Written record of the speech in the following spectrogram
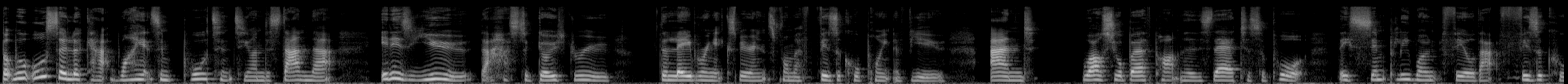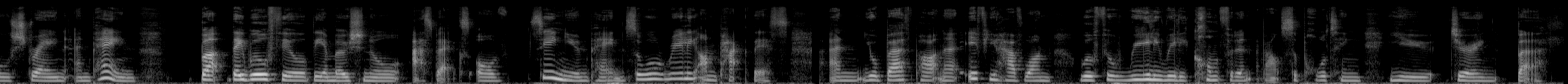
But we'll also look at why it's important to understand that it is you that has to go through the laboring experience from a physical point of view. And whilst your birth partner is there to support, they simply won't feel that physical strain and pain, but they will feel the emotional aspects of seeing you in pain. So we'll really unpack this. And your birth partner, if you have one, will feel really, really confident about supporting you during birth.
